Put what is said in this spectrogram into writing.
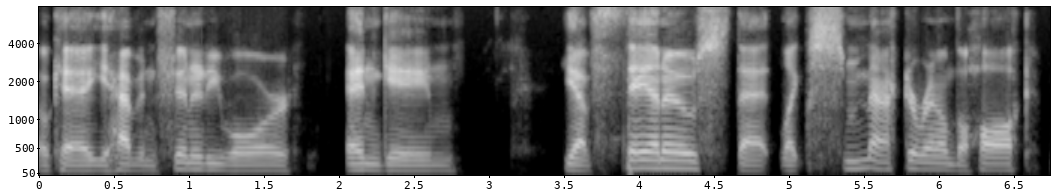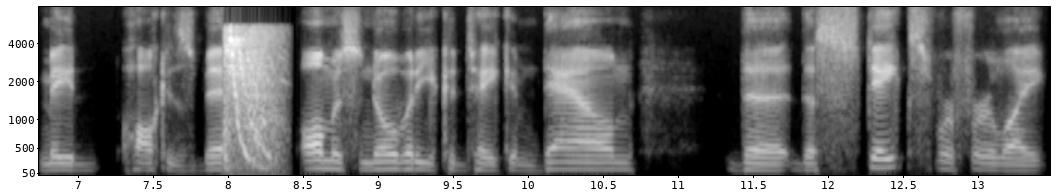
okay, you have Infinity War, Endgame, you have Thanos that like smacked around the Hulk, made Hulk his bit. Almost nobody could take him down the the stakes were for like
